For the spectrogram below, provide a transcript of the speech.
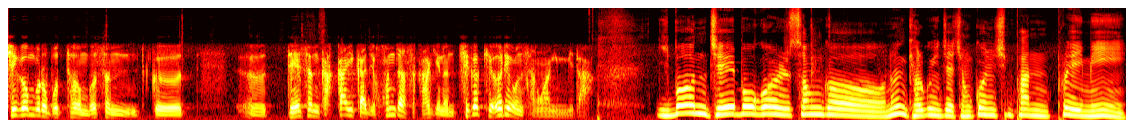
지금으로부터 무슨 그 어, 대선 가까이까지 혼자서 가기는 지극히 어려운 상황입니다. 이번 재보궐 선거는 결국 이제 정권 심판 프레임이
